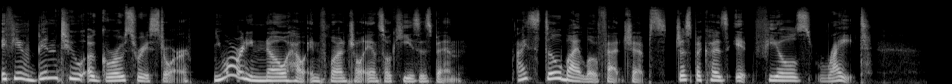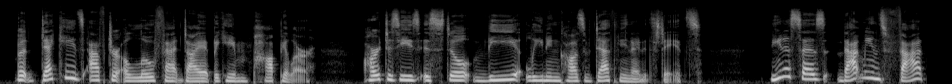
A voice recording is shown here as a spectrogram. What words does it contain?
If you've been to a grocery store, you already know how influential Ancel Keys has been. I still buy low fat chips just because it feels right. But decades after a low fat diet became popular, heart disease is still the leading cause of death in the United States. Nina says that means fat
